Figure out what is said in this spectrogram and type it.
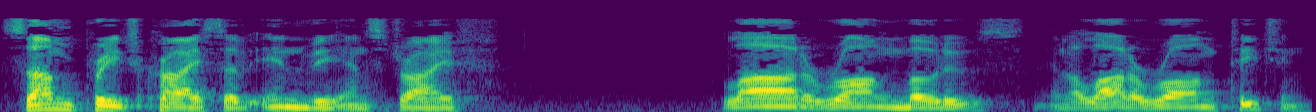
Some preach Christ of envy and strife, a lot of wrong motives, and a lot of wrong teaching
